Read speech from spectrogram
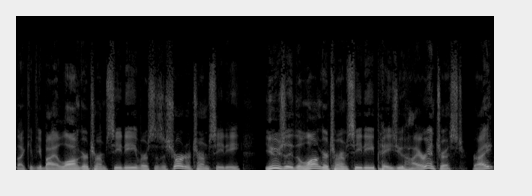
Like if you buy a longer term CD versus a shorter term CD, usually the longer term CD pays you higher interest, right?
